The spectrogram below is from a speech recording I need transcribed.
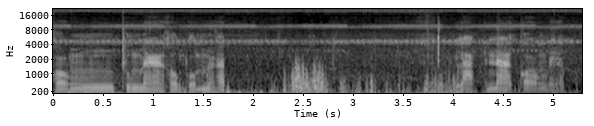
ของทุ่งนาของผมนะครับหลาบเป็นหน้ากองเลยครับ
